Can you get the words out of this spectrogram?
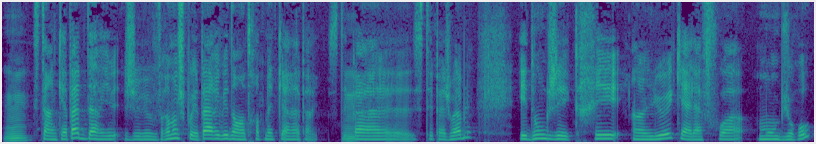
Mmh. C'était incapable d'arriver. Je, vraiment, je pouvais pas arriver dans un 30 mètres carrés à Paris. C'était mmh. pas, c'était pas jouable. Et donc j'ai créé un lieu qui est à la fois mon bureau,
